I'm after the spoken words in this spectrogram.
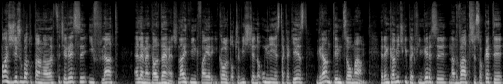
paździerzuba totalna, ale chcecie resy i flat Elemental Damage, Lightning, Fire i Cold oczywiście, no u mnie jest tak jak jest, gram tym co mam. Rękawiczki Blackfingersy na 2-3 sokety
